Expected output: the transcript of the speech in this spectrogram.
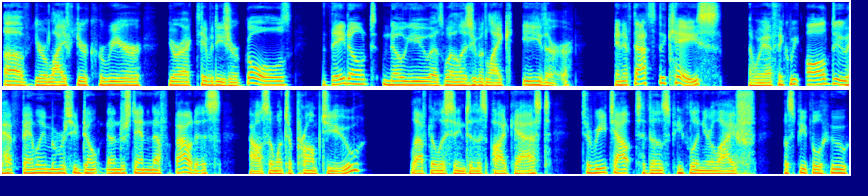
of your life, your career, your activities, your goals. They don't know you as well as you would like either. And if that's the case, the way I think we all do have family members who don't understand enough about us, I also want to prompt you after listening to this podcast to reach out to those people in your life, those people who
